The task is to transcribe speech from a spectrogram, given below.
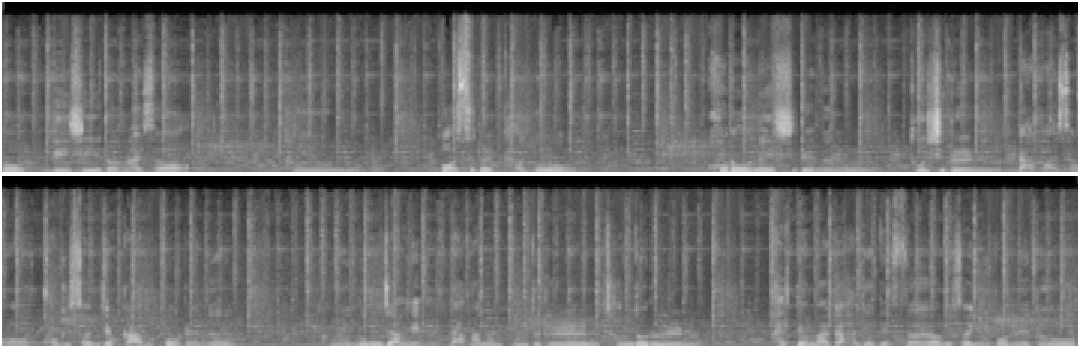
4시에 일어나서 그 버스를 타고 코로네실에는 도시를 나가서 거기서 이제 깜볼에는 그 농장에 나가는 분들을 전도를 갈 때마다 하게 됐어요. 그래서 이번에도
